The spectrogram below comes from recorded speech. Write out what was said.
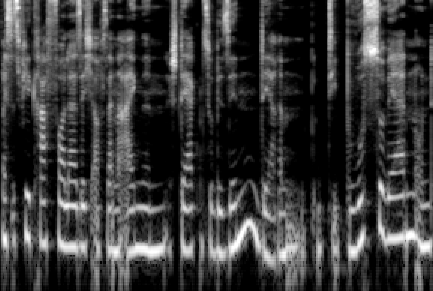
es ist viel kraftvoller, sich auf seine eigenen Stärken zu besinnen, deren die bewusst zu werden und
